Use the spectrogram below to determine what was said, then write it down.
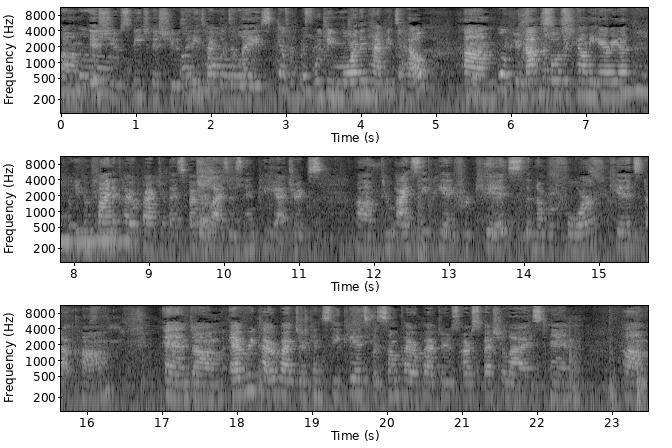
um, issues, speech issues, any type of delays, we'd be more than happy to help. Um, if you're not in the Boulder County area, you can find a chiropractor that specializes in pediatrics um, through ICPA for Kids, the number four, kids.com. And um, every chiropractor can see kids, but some chiropractors are specialized in um,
